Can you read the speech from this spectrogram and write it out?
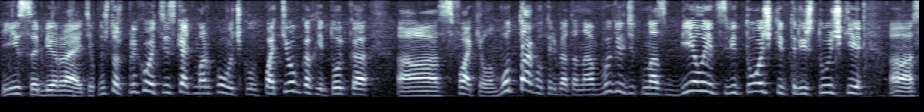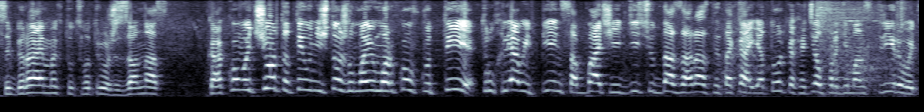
и собираете. Ну что ж, приходится искать морковочку в потемках и только а, с факелом. Вот так вот, ребята, она выглядит. У нас белые цветочки, три штучки. А, собираем их. Тут, смотрю, уже за нас Какого черта ты уничтожил мою морковку? Ты, трухлявый пень собачий, иди сюда, зараз ты такая. Я только хотел продемонстрировать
